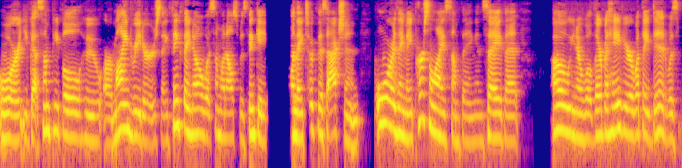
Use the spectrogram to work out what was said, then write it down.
Or you've got some people who are mind readers. They think they know what someone else was thinking when they took this action. Or they may personalize something and say that, oh, you know, well, their behavior, what they did was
